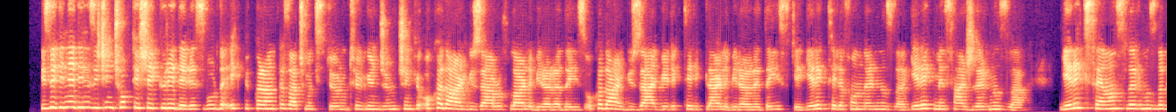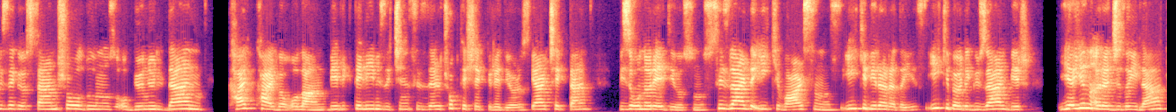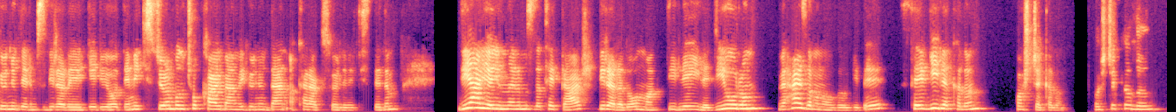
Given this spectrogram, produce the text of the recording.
Bizi dinlediğiniz için çok teşekkür ederiz. Burada ek bir parantez açmak istiyorum Tülgüncüm. Çünkü o kadar güzel ruhlarla bir aradayız. O kadar güzel birlikteliklerle bir aradayız ki gerek telefonlarınızla, gerek mesajlarınızla, gerek seanslarımızda bize göstermiş olduğunuz o gönülden kalp kalbe olan birlikteliğimiz için sizlere çok teşekkür ediyoruz. Gerçekten bizi onore ediyorsunuz. Sizler de iyi ki varsınız. İyi ki bir aradayız. İyi ki böyle güzel bir yayın aracılığıyla gönüllerimiz bir araya geliyor demek istiyorum. Bunu çok kalben ve gönülden akarak söylemek istedim. Diğer yayınlarımızda tekrar bir arada olmak dileğiyle diyorum ve her zaman olduğu gibi sevgiyle kalın, hoşça kalın. Hoşça kalın.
